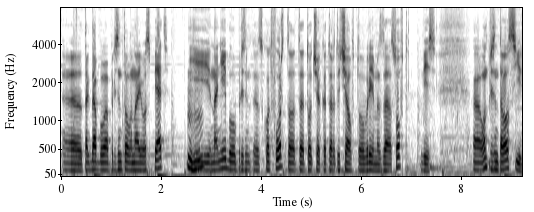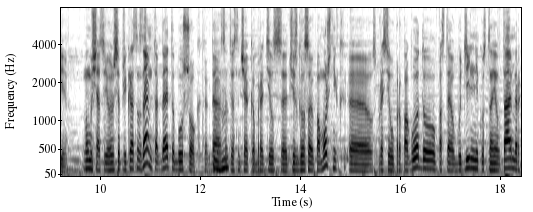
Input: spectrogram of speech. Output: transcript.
Э, Тогда была презентована iOS 5, и на ней был презен- э, Скотт Форст, тот, тот человек, который отвечал в то время за софт весь, э, он презентовал Siri. Ну, мы сейчас ее уже все прекрасно знаем, тогда это был шок, когда, соответственно, человек обратился через голосовой помощник, спросил про погоду, поставил будильник, установил таймер,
